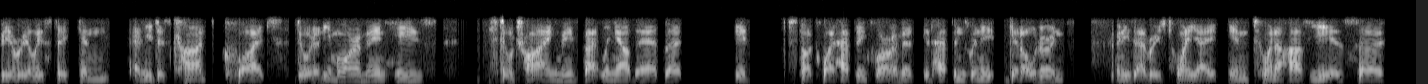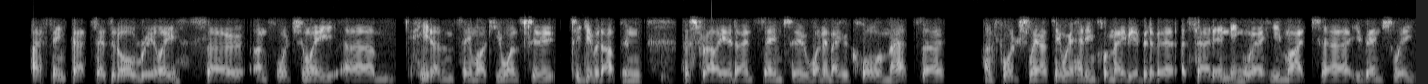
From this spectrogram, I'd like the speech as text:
be realistic, and and he just can't quite do it anymore. I mean, he's still trying. I mean, he's battling out there, but it's not quite happening for him. It, it happens when you get older, and when he's averaged 28 in two and a half years. So I think that says it all, really. So unfortunately, um, he doesn't seem like he wants to to give it up, and Australia don't seem to want to make a call on that. So unfortunately, I think we're heading for maybe a bit of a, a sad ending where he might uh, eventually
